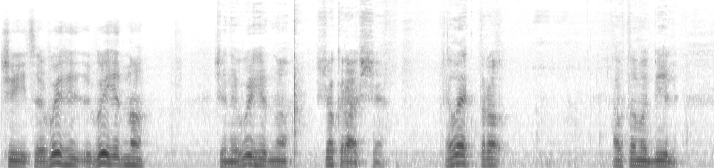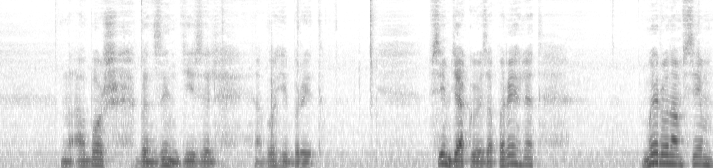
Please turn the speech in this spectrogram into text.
чи це вигідно, чи не вигідно, що краще. Електроавтомобіль, ну, або ж бензин, дізель, або гібрид. Всім дякую за перегляд. Миру нам всім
